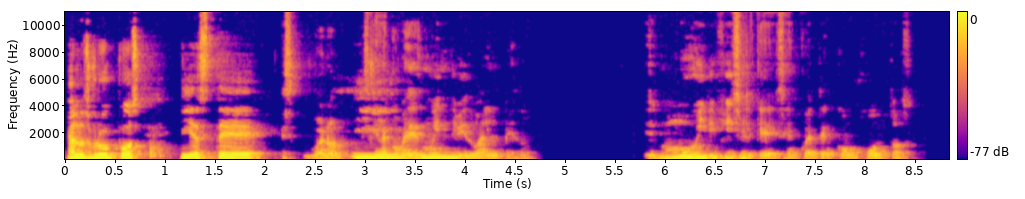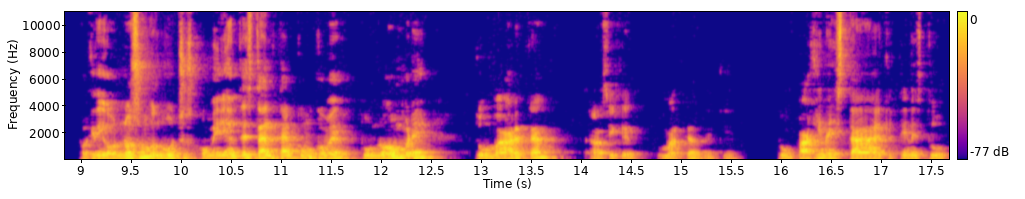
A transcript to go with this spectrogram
a los grupos y este... bueno, es que la comedia es muy individual el pedo. Es muy difícil que se encuentren conjuntos. Porque digo, no somos muchos comediantes, tal, tal como comer tu nombre, tu marca, así que tu marca, de que tu página está, que tienes tu,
